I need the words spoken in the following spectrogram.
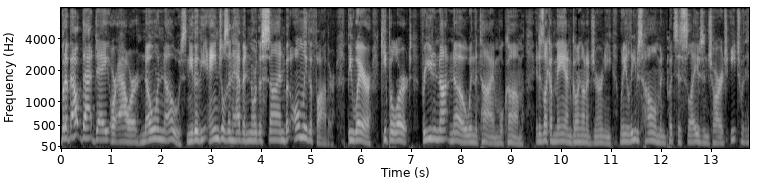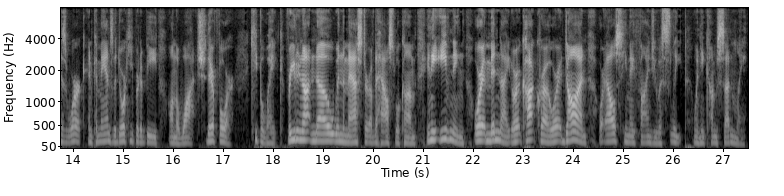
But about that day or hour no one knows, neither the angels in heaven nor the Son, but only the Father. Beware, keep alert, for you do not know when the time will come. It is like a man going on a journey, when he leaves home and puts his slaves in charge, each with his work, and commands the doorkeeper to be on the watch. Therefore, keep awake, for you do not know when the master of the house will come, in the evening, or at midnight, or at cockcrow, or at dawn, or else he may find you asleep when he comes suddenly.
